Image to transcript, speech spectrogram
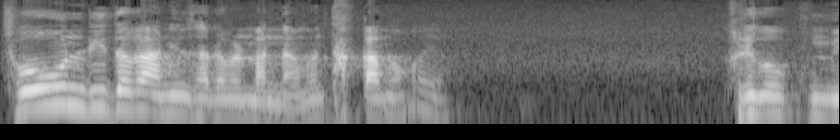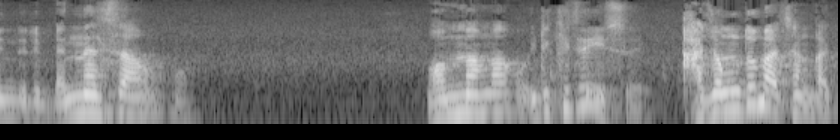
좋은 리더가 아닌 사람을 만나면 다 까먹어요. 그리고 국민들이 맨날 싸우고 원망하고 이렇게 돼 있어요. 가정도 마찬가지.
